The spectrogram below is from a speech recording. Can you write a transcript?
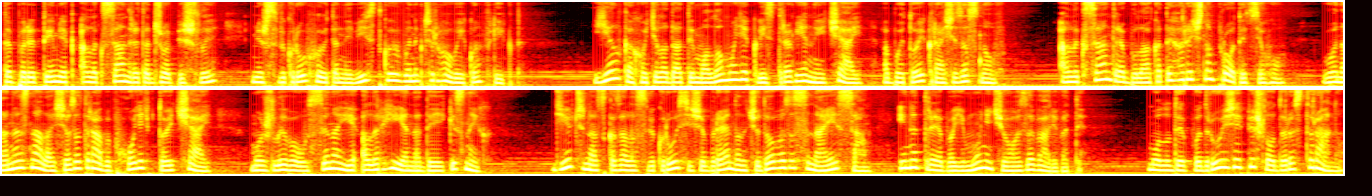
Та перед тим як Олександра та Джо пішли, між свекрухою та невісткою виник черговий конфлікт. Єлка хотіла дати малому якийсь трав'яний чай, аби той краще заснув. Олександра була категорично проти цього. Вона не знала, що за трави входять в той чай. Можливо, у сина є алергія на деякі з них. Дівчина сказала свекрусі, що Брендон чудово засинає сам, і не треба йому нічого заварювати. Молоде подружжя пішло до ресторану.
